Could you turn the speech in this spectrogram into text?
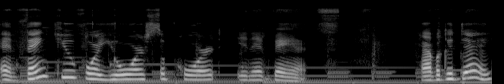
and thank you for your support in advance. Have a good day.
